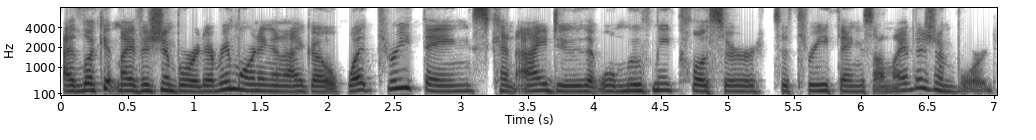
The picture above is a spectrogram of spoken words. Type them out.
I look at my vision board every morning and I go, what three things can I do that will move me closer to three things on my vision board?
